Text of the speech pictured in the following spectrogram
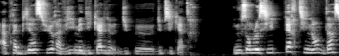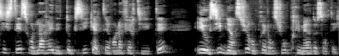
après bien sûr avis médical du, euh, du psychiatre. Il nous semble aussi pertinent d'insister sur l'arrêt des toxiques altérant la fertilité et aussi bien sûr en prévention primaire de santé.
